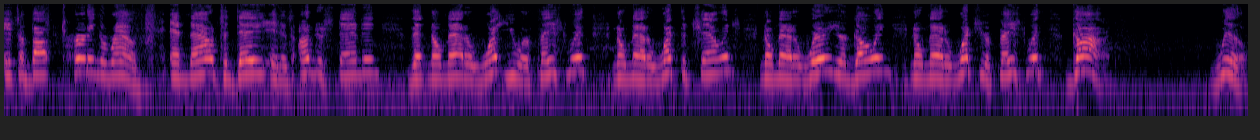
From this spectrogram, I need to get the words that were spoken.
It's about turning around. And now, today, it is understanding that no matter what you are faced with, no matter what the challenge, no matter where you're going, no matter what you're faced with, God will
